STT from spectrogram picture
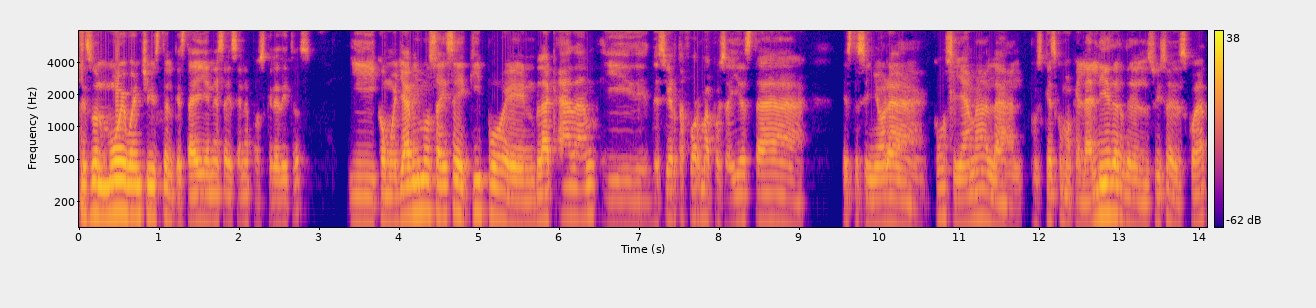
es un muy buen chiste el que está ahí en esa escena postcréditos. Y como ya vimos a ese equipo en Black Adam, y de, de cierta forma, pues ahí está esta señora, ¿cómo se llama? La, pues que es como que la líder del Suicide Squad,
